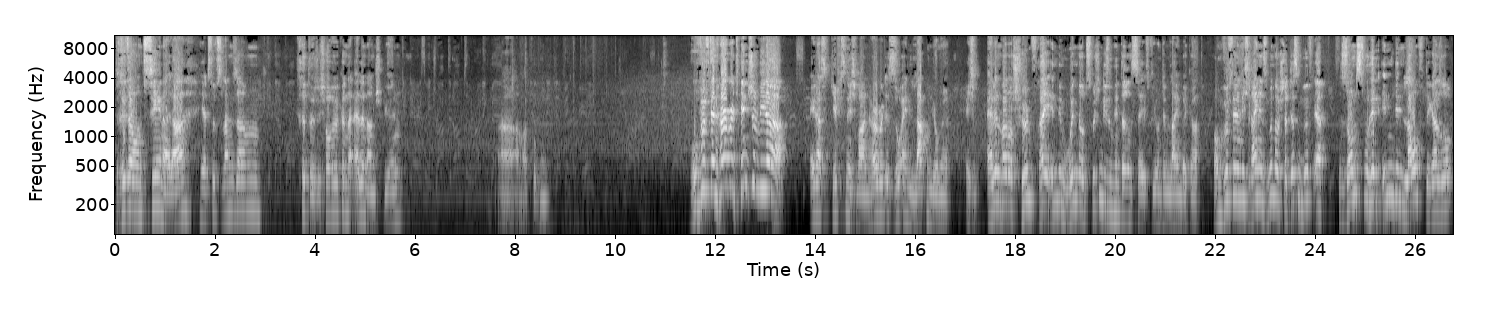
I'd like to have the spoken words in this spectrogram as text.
Dritter und zehn, Alter. Jetzt wird es langsam kritisch. Ich hoffe, wir können da Allen anspielen. Ah, mal gucken. Wo wirft denn Herbert hin schon wieder? Ey, das gibt's nicht, Mann. Herbert ist so ein Lappen, Junge. Ich, Allen war doch schön frei in dem Window zwischen diesem hinteren Safety und dem Linebacker. Warum wirft er denn nicht rein ins Window? Stattdessen wirft er sonst wohin in den Lauf, Digga. So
